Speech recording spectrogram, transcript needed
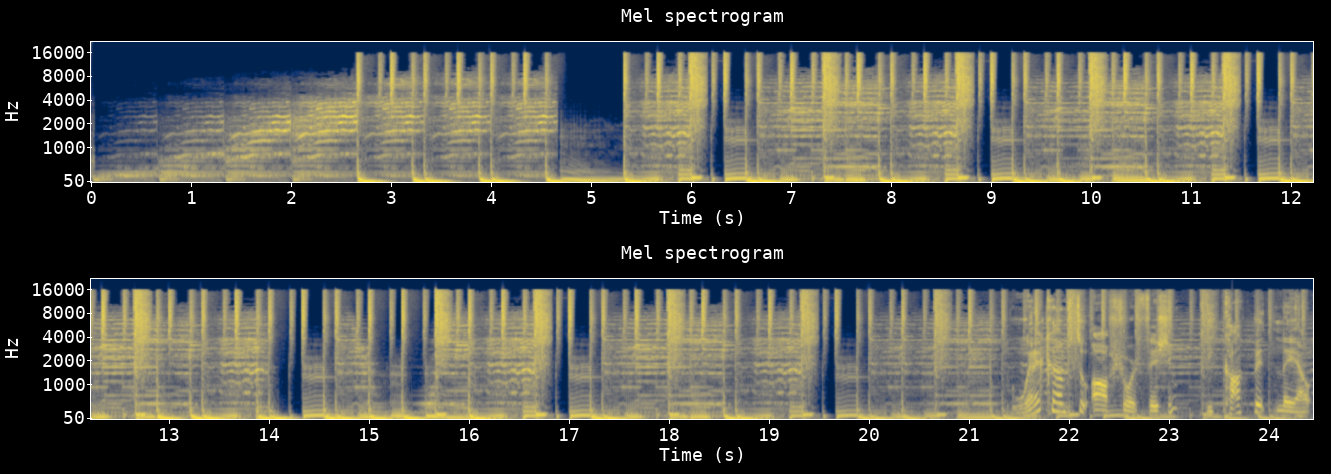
When it comes to offshore fishing, the cockpit layout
